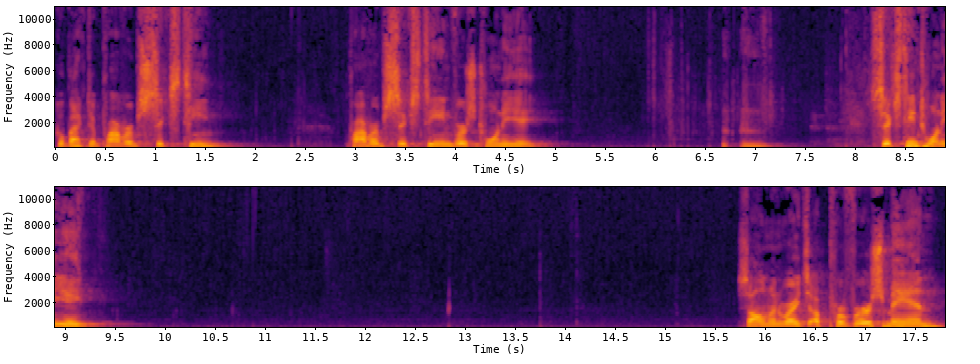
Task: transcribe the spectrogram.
go back to Proverbs 16. Proverbs 16, verse 28. 1628. Solomon writes, A perverse man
